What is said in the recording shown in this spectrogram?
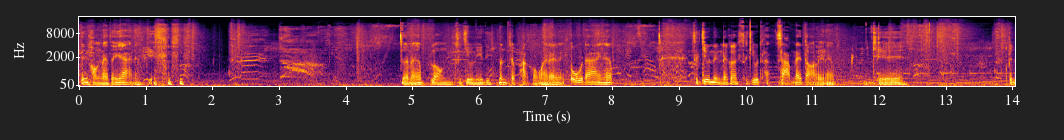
เป็นของนาตายานะเมื่อกี้เดี๋ยวนะครับ ลองสกิลนี้ดิ มันจะผักออกมาได้ไหมโอ้ ได้ครับ สกิลหนึ่งแล้วก็สกิลสามได้ต่อเลยนะครับโอเค เป็น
